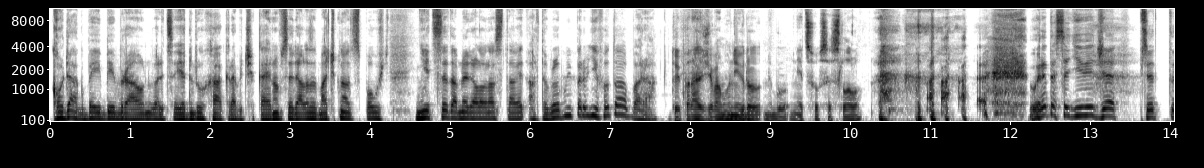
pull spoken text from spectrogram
Kodak Baby Brown, velice jednoduchá krabička, jenom se dalo zmačknout spoušť, nic se tam nedalo nastavit, ale to byl můj první fotoaparát. To vypadá, že vám ho někdo nebo něco seslalo? Budete se divit, že před eh,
